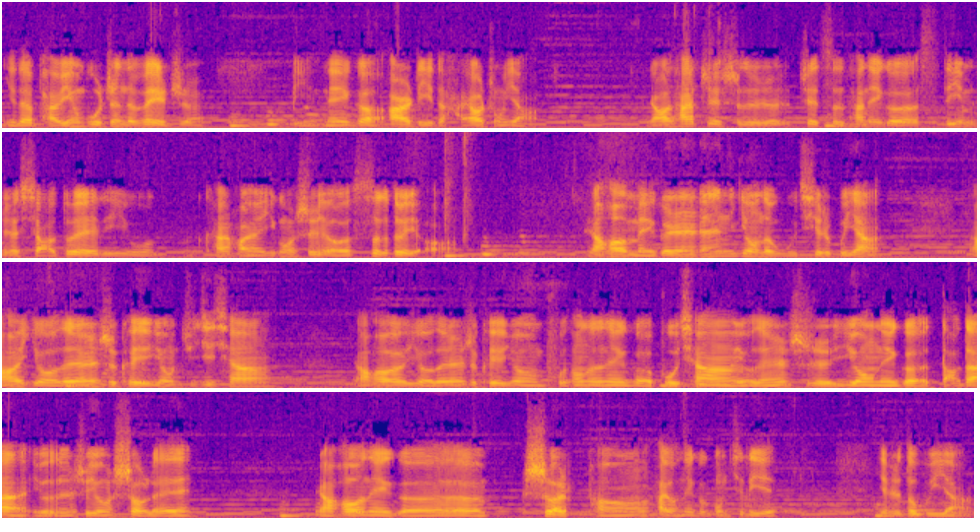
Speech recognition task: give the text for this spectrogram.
你的排兵布阵的位置，比那个二 D 的还要重要。然后他这是这次他那个 Steam 这个小队里，我看好像一共是有四个队友，然后每个人用的武器是不一样，然后有的人是可以用狙击枪，然后有的人是可以用普通的那个步枪，有的人是用那个导弹，有的人是用手雷，然后那个射程还有那个攻击力也是都不一样。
